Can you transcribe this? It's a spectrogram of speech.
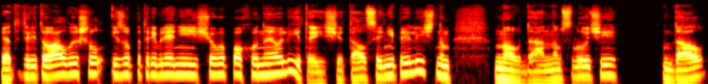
Этот ритуал вышел из употребления еще в эпоху неолита и считался неприличным, но в данном случае дал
